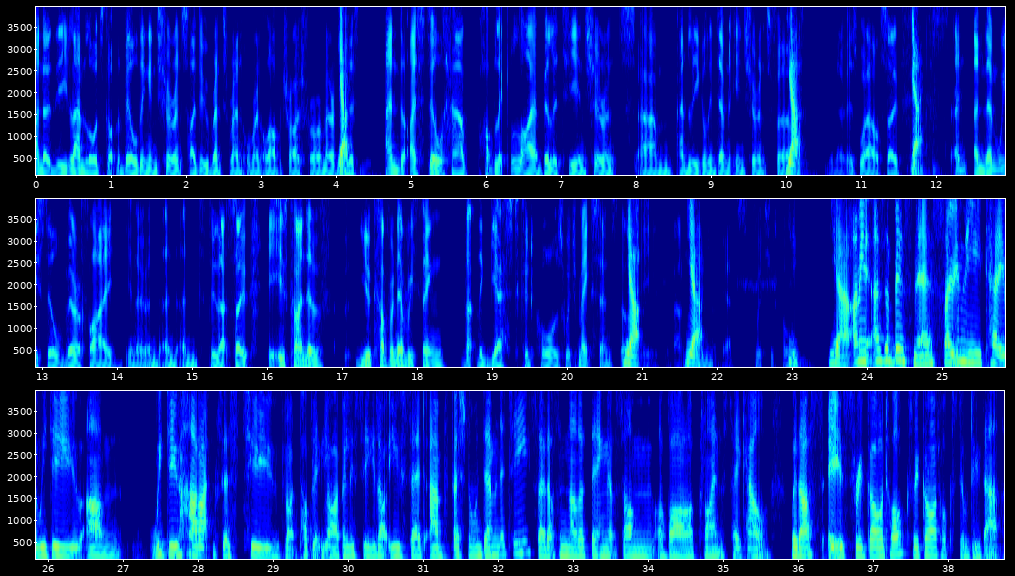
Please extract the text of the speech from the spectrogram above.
I know the landlord's got the building insurance. I do rent to rent or rental arbitrage for American yeah. And I still have public liability insurance um, and legal indemnity insurance for yeah. you know as well. So yes, and and then we still verify you know and and and do that. So it is kind of you're covering everything that the guest could cause, which makes sense. yeah, it? yeah, guest, which is cool. Yeah, I mean, as a business, so in the UK, we do um, we do have access to like public liability, like you said, and professional indemnity. So that's another thing that some of our clients take out with us. It is through Guardhog. So Guardhog still do that.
